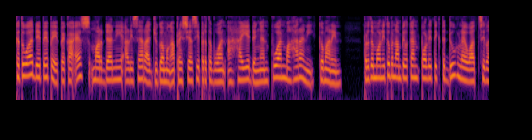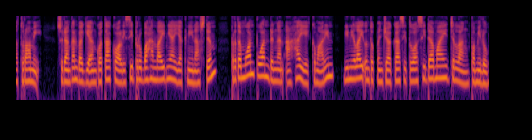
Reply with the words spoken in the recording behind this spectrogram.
Ketua DPP PKS Mardani Alisera juga mengapresiasi pertemuan AHY dengan Puan Maharani kemarin. Pertemuan itu menampilkan politik teduh lewat silaturahmi. Sedangkan bagi anggota koalisi perubahan lainnya yakni Nasdem, pertemuan Puan dengan AHY kemarin dinilai untuk menjaga situasi damai jelang pemilu.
